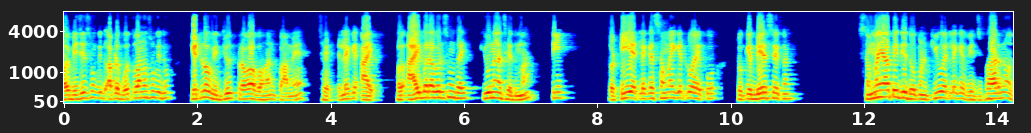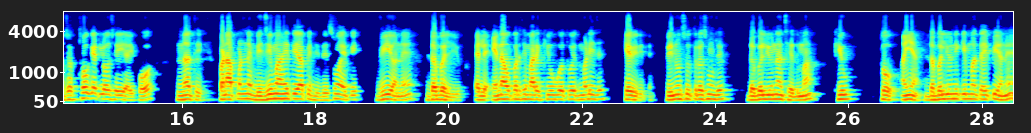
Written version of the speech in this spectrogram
હવે બીજું શું કીધું? આપણે ગોતવાનું શું કીધું? કેટલો વિદ્યુત પ્રવાહ વહન પામે છે? એટલે કે આઈ હવે આઈ બરાબર શું થાય? ક્યુ ના છેદમાં ટી તો ટી એટલે કે સમય કેટલો આપ્યો? તો કે બે સેકન્ડ સમય આપી દીધો, પણ ક્યુ એટલે કે વીજભારનો જથ્થો કેટલો છે એ આપ્યો નથી. પણ આપણને બીજી માહિતી આપી દીધી. શું આપી? વી અને ડબલ્યુ એટલે એના ઉપરથી મારે ક્યુ ગોતવું હોય મળી જાય. કેવી રીતે? વીનું સૂત્ર શું છે? ડબલ્યુ ના છેદમાં ક્યુ તો અહીંયા ડબલ્યુ ની કિંમત આપી અને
